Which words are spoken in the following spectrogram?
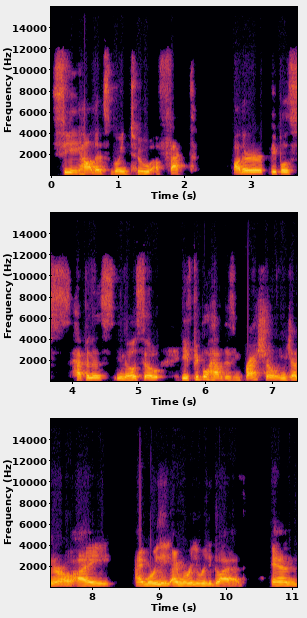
see how that's going to affect other people's happiness. You know, so if people have this impression in general, I I'm really I'm really really glad. And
